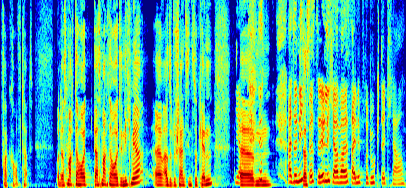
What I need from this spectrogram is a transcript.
verkauft hat. Und das genau. macht er heute, das macht er heute nicht mehr. Äh, also du scheinst ihn zu kennen. Ja. Ähm, also nicht das, persönlich, aber seine Produkte, klar.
